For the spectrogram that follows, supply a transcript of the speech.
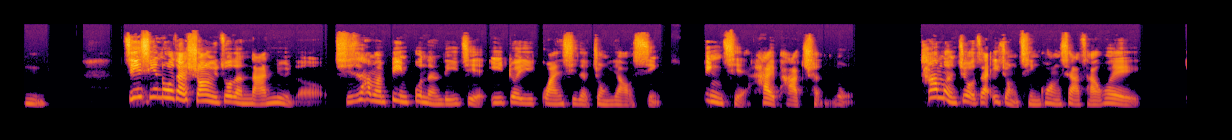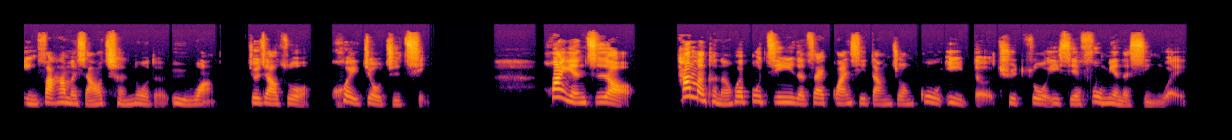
嗯，金星落在双鱼座的男女呢，其实他们并不能理解一对一关系的重要性，并且害怕承诺。他们只有在一种情况下才会引发他们想要承诺的欲望，就叫做愧疚之情。换言之哦。他们可能会不经意的在关系当中故意的去做一些负面的行为，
